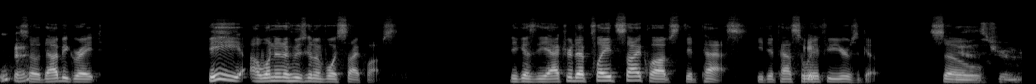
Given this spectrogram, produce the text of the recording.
Okay. so that'd be great. B, I want to know who's going to voice Cyclops, because the actor that played Cyclops did pass. He did pass away a few years ago. So yeah, that's true.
